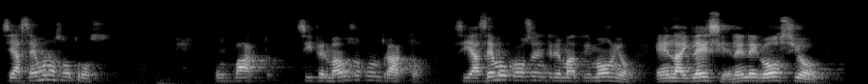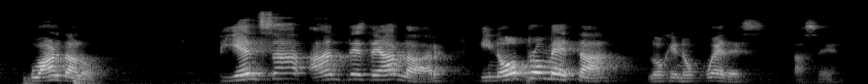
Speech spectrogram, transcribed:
Si hacemos nosotros un pacto, si firmamos un contrato, si hacemos cosas entre el matrimonio, en la iglesia, en el negocio, guárdalo. Piensa antes de hablar y no prometa lo que no puedes hacer.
